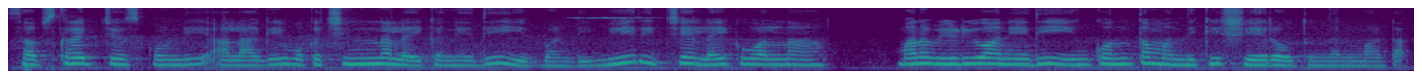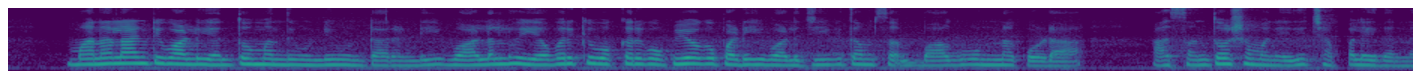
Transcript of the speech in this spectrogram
సబ్స్క్రైబ్ చేసుకోండి. అలాగే ఒక చిన్న లైక్ అనేది ఇవ్వండి. మీరు ఇచ్చే లైక్ వలన మన వీడియో అనేది ఇంకొంతమందికి షేర్ అవుతుందన్నమాట. మనలాంటి వాళ్ళు ఎంతోమంది ఉండి ఉంటారండి. వాళ్ళల్లో ఎవరికి ఒక్కరికి ఉపయోగపడి వాళ్ళ జీవితం బాగున్నా కూడా ఆ సంతోషం అనేది చెప్పలేదన్న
